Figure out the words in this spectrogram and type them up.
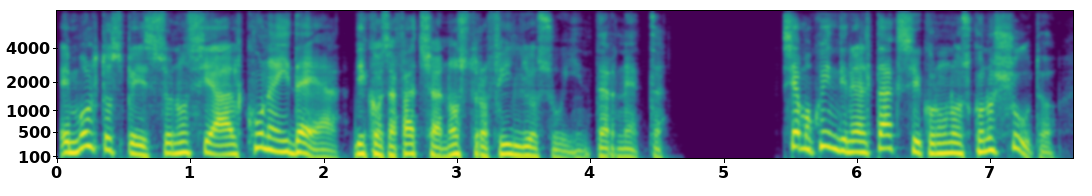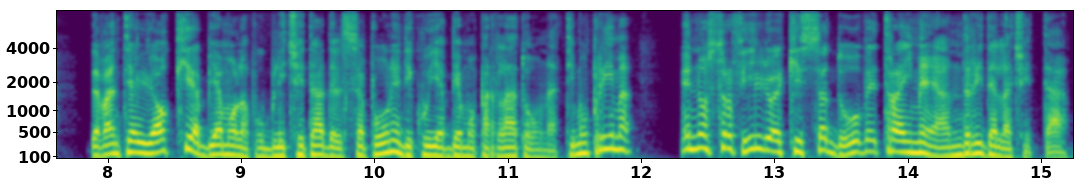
e molto spesso non si ha alcuna idea di cosa faccia nostro figlio su internet. Siamo quindi nel taxi con uno sconosciuto. Davanti agli occhi abbiamo la pubblicità del sapone di cui abbiamo parlato un attimo prima e nostro figlio è chissà dove tra i meandri della città.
